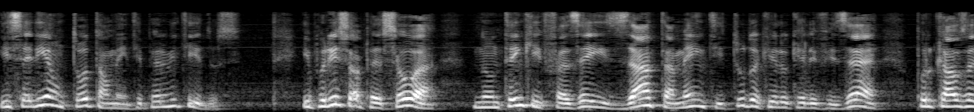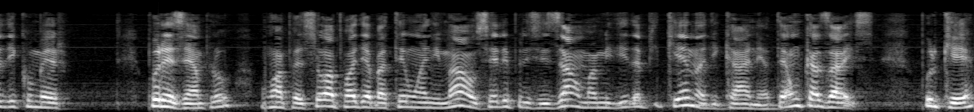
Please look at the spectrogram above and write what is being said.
E seriam totalmente permitidos. E por isso a pessoa não tem que fazer exatamente tudo aquilo que ele fizer por causa de comer. Por exemplo, uma pessoa pode abater um animal se ele precisar uma medida pequena de carne, até um casais. Por quê?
